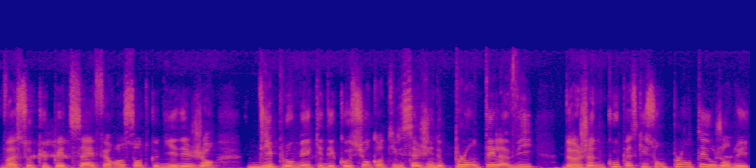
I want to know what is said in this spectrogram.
va s'occuper de ça et faire en sorte qu'il y ait des gens diplômés qui aient des cautions quand il s'agit de planter la vie d'un jeune couple parce qu'ils sont plantés aujourd'hui.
